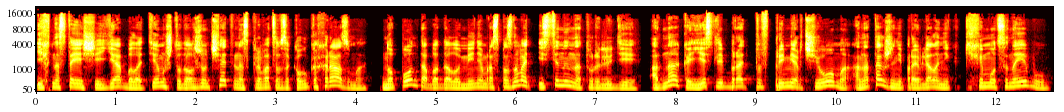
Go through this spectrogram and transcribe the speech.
Их настоящее «я» было тем, что должно тщательно скрываться в закоулках разума. Но Понта обладала умением распознавать истинные натуры людей. Однако, если брать в пример Чиома, она также не проявляла никаких эмоций наяву.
